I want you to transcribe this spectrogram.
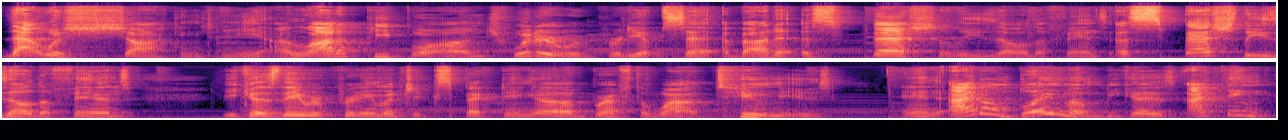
that was shocking to me. A lot of people on Twitter were pretty upset about it, especially Zelda fans, especially Zelda fans, because they were pretty much expecting uh, Breath of the Wild 2 news. And I don't blame them because I think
